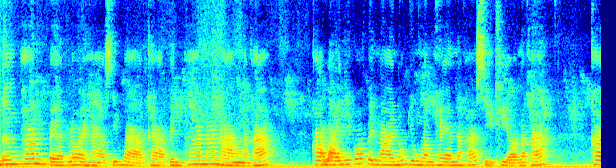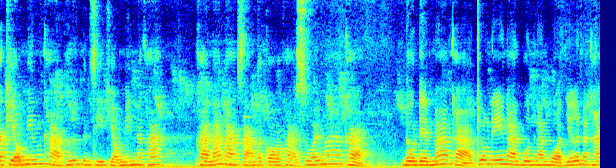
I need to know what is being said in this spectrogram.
หนึ่งพันแปดร้อยห้าสิบบาทค่ะ เป็นผ้าหน้านางนะคะ ค่ะลายนี้ก็เป็นลายนกยุงลำแพนนะคะ สีเขียวนะคะ ค่ะเขียวมิ้นท์ค่ะพื้นเป็นสีเขียวมิ้นท์นะคะ ค่ะหน้านางสามตะกอค่ะ สวยมากค่ะ โดดเด่นมากค่ะ ช่วงนี้งานบุญงานบวชเยอะนะคะ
